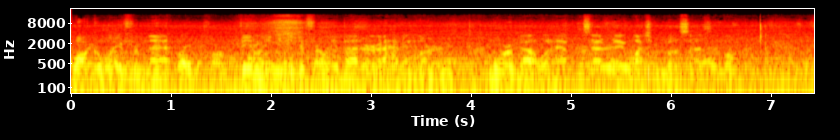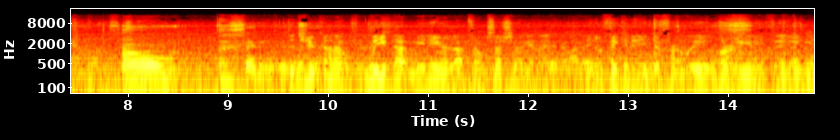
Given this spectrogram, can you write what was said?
walk away from that feeling any differently about it, or having learned more about what happened Saturday, watching both sides of the ball? Um, did you kind of leave that meeting or that film session, you know, thinking any differently, learning anything?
